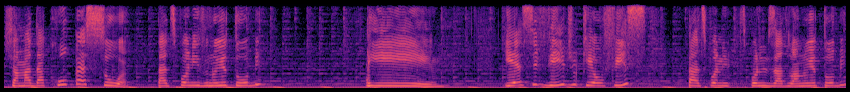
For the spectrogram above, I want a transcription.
chamada Culpa é Sua. Está disponível no YouTube. E, e esse vídeo que eu fiz está disponibilizado lá no YouTube.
